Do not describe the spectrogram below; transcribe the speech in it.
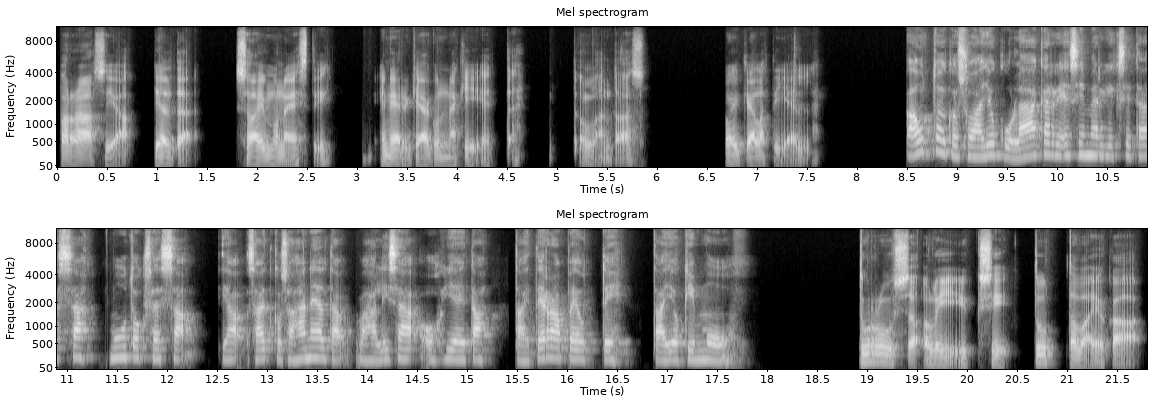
paras ja sieltä sai monesti energiaa, kun näki, että ollaan taas oikealla tiellä. Auttoiko sinua joku lääkäri esimerkiksi tässä muutoksessa ja saitko sä häneltä vähän lisäohjeita tai terapeutti tai jokin muu? Turussa oli yksi tuttava, joka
